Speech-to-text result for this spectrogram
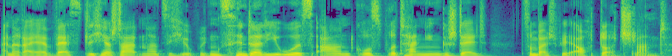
Eine Reihe westlicher Staaten hat sich übrigens hinter die USA und Großbritannien gestellt, zum Beispiel auch Deutschland.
